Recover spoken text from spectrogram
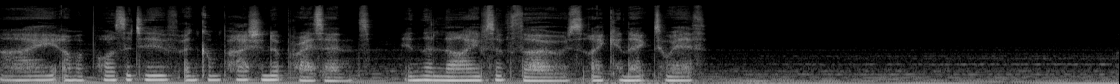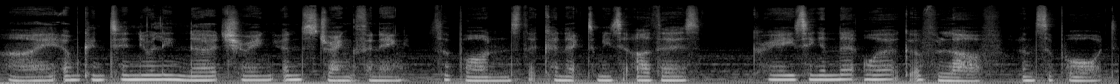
I am a positive and compassionate presence in the lives of those I connect with. I am continually nurturing and strengthening the bonds that connect me to others creating a network of love and support.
